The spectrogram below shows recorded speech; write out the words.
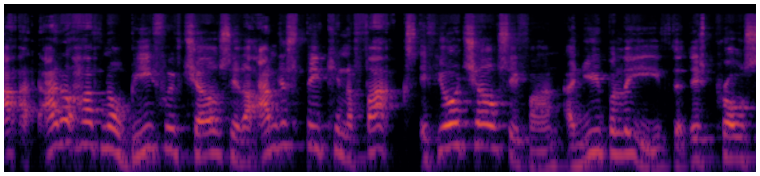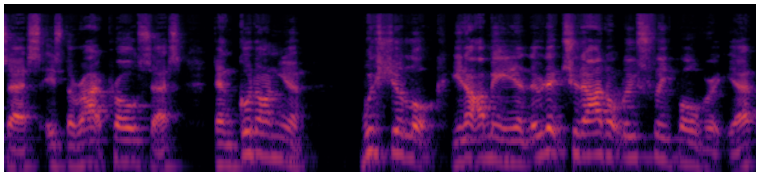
I I don't have no beef with Chelsea. Like I'm just speaking the facts. If you're a Chelsea fan and you believe that this process is the right process, then good on you. Wish you luck. You know what I mean? Literally, I don't lose sleep over it. Yeah.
